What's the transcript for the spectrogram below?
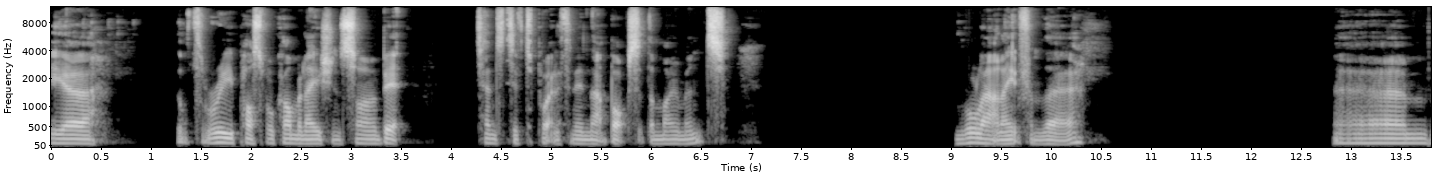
Yeah, three possible combinations, so I'm a bit tentative to put anything in that box at the moment. Rule out an eight from there. Um,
